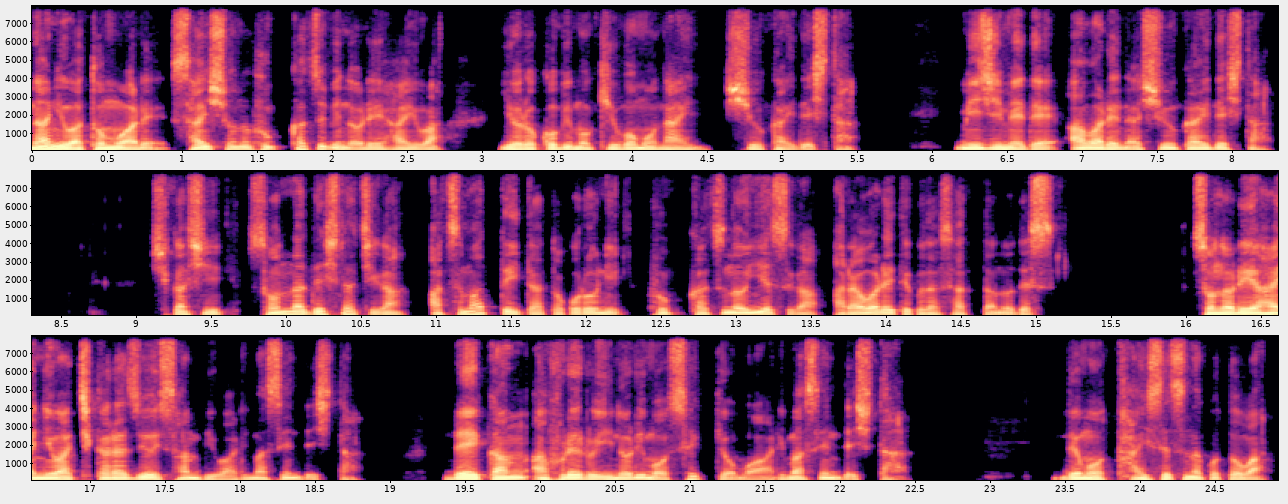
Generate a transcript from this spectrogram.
何はともあれ、最初の復活日の礼拝は、喜びも希望もない集会でした。惨めで哀れな集会でした。しかし、そんな弟子たちが集まっていたところに復活のイエスが現れてくださったのです。その礼拝には力強い賛美はありませんでした。霊感あふれる祈りも説教もありませんでした。でも大切なことは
